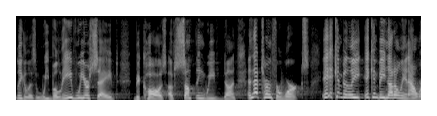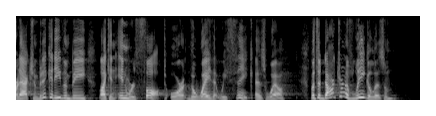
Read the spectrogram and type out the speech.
Legalism. We believe we are saved because of something we've done. And that term for works, it can be, it can be not only an outward action, but it could even be like an inward thought or the way that we think as well. But the doctrine of legalism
